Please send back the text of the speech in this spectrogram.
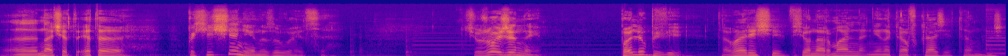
э, значит, это похищение называется. Чужой жены, по любви. Товарищи, все нормально, не на Кавказе, там, значит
